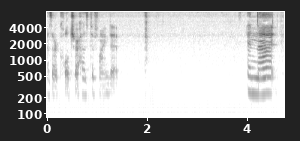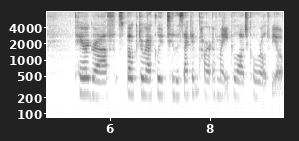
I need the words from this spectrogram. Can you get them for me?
as our culture has defined it. And that paragraph spoke directly to the second part of my ecological worldview.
